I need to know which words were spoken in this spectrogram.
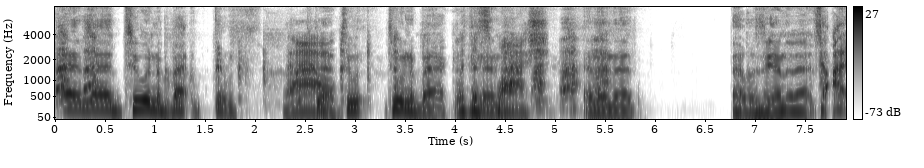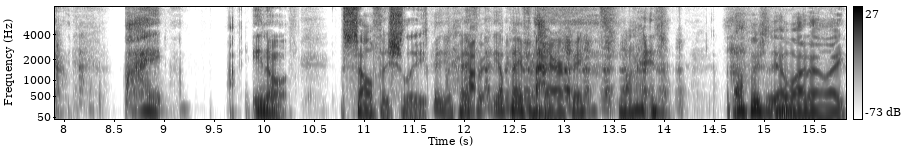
And then two in the back. Yeah, wow two, two in the back with the and then, splash. And then that, that was the end of that. So I, I, you know, selfishly, You'll pay for you'll pay for therapy. It's fine. selfishly I want to like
